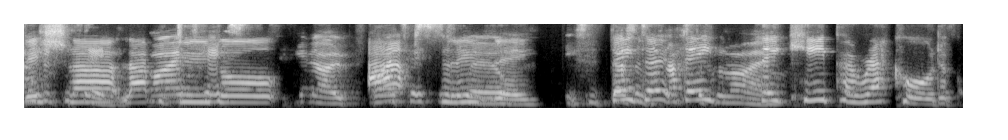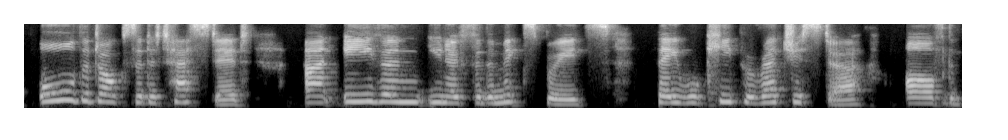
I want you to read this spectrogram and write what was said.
100%. Vizsla, Labradoodle. you know well. Absolutely. It's- it They don't. They apply. they keep a record of all the dogs that are tested, and even you know for the mixed breeds, they will keep a register of the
